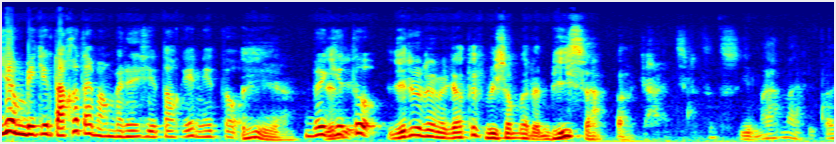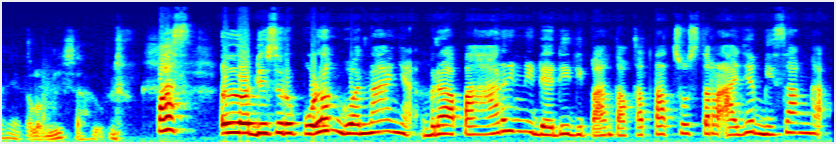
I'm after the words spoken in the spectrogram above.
yang bikin takut emang badai sitokin itu. Iya. Begitu. Jadi, jadi udah negatif bisa badai bisa. Oh, anjir, terus gimana ceritanya kalau bisa? Pas lo disuruh pulang, gue nanya berapa hari nih Dedi dipantau ketat suster aja bisa nggak?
